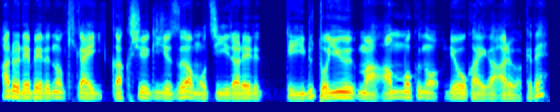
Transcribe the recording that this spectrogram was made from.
あるレベルの機械学習技術が用いられているという、まあ、暗黙の了解があるわけで、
